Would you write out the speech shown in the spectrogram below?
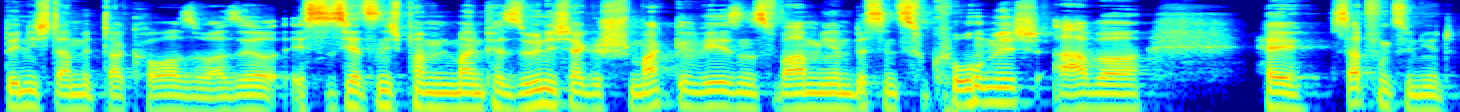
bin ich damit d'accord. So. Also ist es jetzt nicht mein persönlicher Geschmack gewesen. Es war mir ein bisschen zu komisch, aber hey, es hat funktioniert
